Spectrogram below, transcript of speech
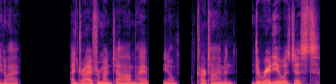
you know, I I drive for my job. I have, you know, car time and the radio was just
